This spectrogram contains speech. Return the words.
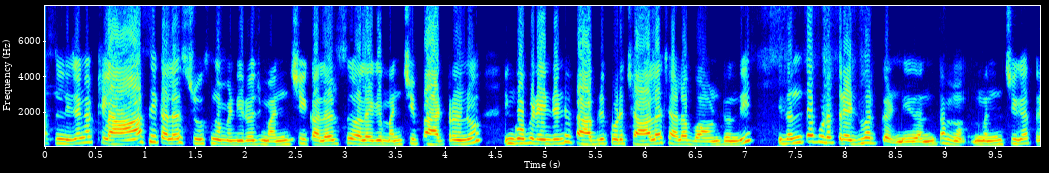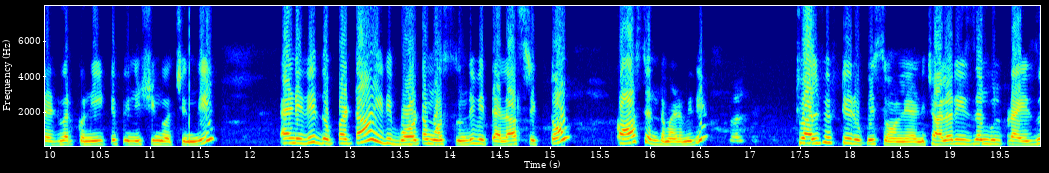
అసలు నిజంగా క్లాసీ కలర్స్ చూస్తున్నామండి. ఈ రోజు మంచి కలర్స్ అలాగే మంచి ప్యాటర్న్ ఇంకొకటి ఏంటంటే ఫ్యాబ్రిక్ కూడా చాలా చాలా బాగుంటుంది. ఇదంతా కూడా థ్రెడ్ వర్క్ అండి. ఇదంతా మంచిగా థ్రెడ్ వర్క్ నీట్ ఫినిషింగ్ వచ్చింది. అండ్ ఇది దుపట్టా ఇది బాటమ్ వస్తుంది విత్ ఎలాస్టిక్తో. కాస్ట్ ఎంత మేడం ఇది? Twelve twelve fifty rupees only అండి. చాలా రీజనబుల్ ప్రైస్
